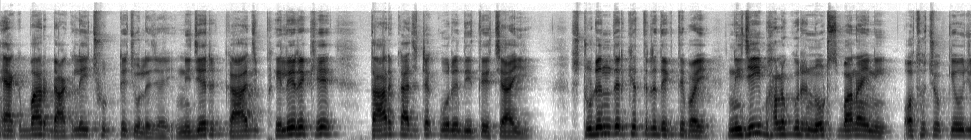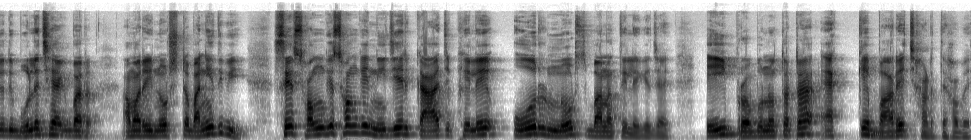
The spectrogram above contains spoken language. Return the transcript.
একবার ডাকলেই ছুটতে চলে যায় নিজের কাজ ফেলে রেখে তার কাজটা করে দিতে চাই। স্টুডেন্টদের ক্ষেত্রে দেখতে পাই, নিজেই ভালো করে নোটস বানায়নি, অথচ কেউ যদি বলেছে একবার, আমার এই নোটসটা বানিয়ে দিবি? সে সঙ্গে সঙ্গে নিজের কাজ ফেলে ওর নোটস বানাতে লেগে যায়। এই প্রবণতাটা একেবারে ছাড়তে হবে।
